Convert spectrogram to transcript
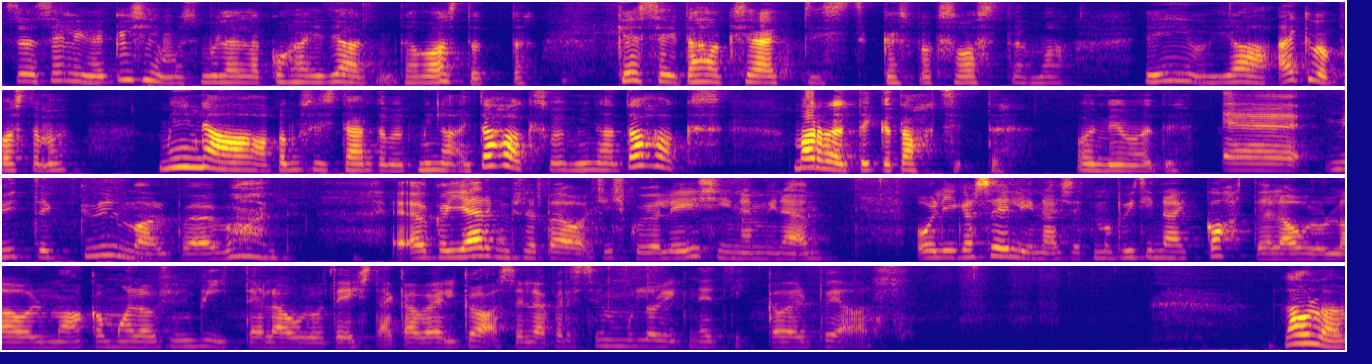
see on selline küsimus, millele kohe ei teadnud, mida vastata. kes ei tahaks jäätist, kes peaks vastama ei või jaa, äkki peab vastama mina, aga mis siis tähendab, et mina ei tahaks või mina tahaks. ma arvan, et te ikka tahtsite, on niimoodi. Äh, mitte külmal päeval, aga järgmisel päeval, siis kui oli esinemine, oli ka selline asi, et ma pidin ainult kahte laulu laulma, aga ma laulsin viite laulu teistega veel ka, sellepärast et mul olid need ikka veel peas. laula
